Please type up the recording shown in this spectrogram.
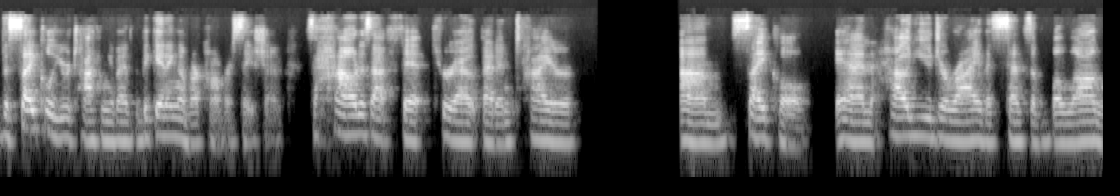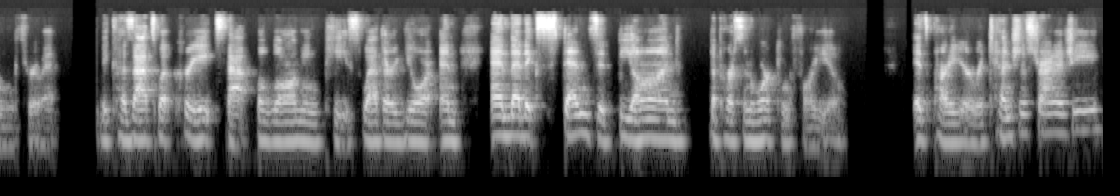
the cycle you're talking about at the beginning of our conversation. So how does that fit throughout that entire um, cycle and how you derive a sense of belonging through it? because that's what creates that belonging piece whether you're and and that extends it beyond the person working for you it's part of your retention strategy.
